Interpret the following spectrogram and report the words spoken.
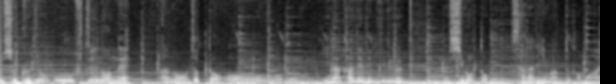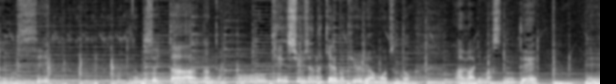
う職業。普通のねあのちょっと田舎でできる仕事サラリーマンとかもありますしそういったなんだろう研修じゃなければ給料はもうちょっと上がりますので、え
